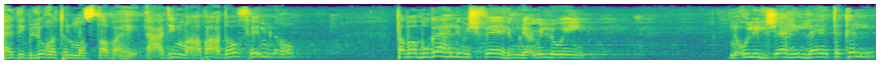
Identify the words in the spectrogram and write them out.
أدي بلغة المصطبة أهي. قاعدين مع بعض أهو فهمنا أهو. طب أبو جهل مش فاهم نعمل له إيه؟ نقول الجاهل لا يتكلم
